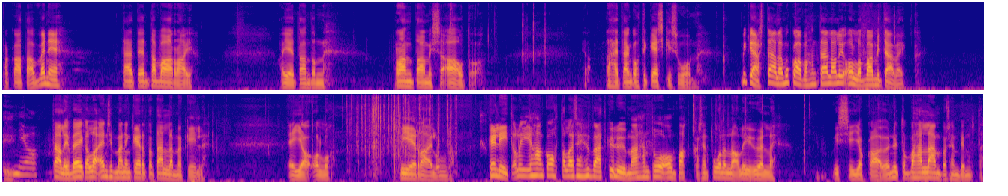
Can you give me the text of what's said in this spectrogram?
pakataan vene täyteen tavaraa ja ajetaan tonne rantaan, missä auto on. Ja lähdetään kohti Keski-Suomea. Mikäs täällä mukavahan täällä oli olla vai mitä Veikka? Joo. Tää oli Veikalla ensimmäinen kerta tällä mökillä. Ei ole ollut vierailulla. Kelit oli ihan kohtalaisen hyvät kylmäähän tuo on pakkasen puolella oli yöllä vissiin joka yö. Nyt on vähän lämpöisempi, mutta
